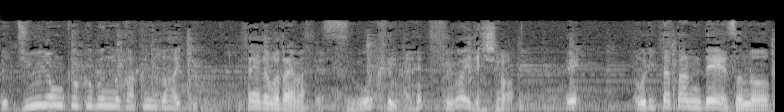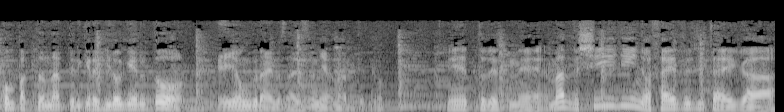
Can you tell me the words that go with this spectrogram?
え、14曲分の楽譜が入ってるさようでございます。すごくない？すごいでしょ？え、折りたたんで、そのコンパクトになってるけど、広げると A4 ぐらいのサイズにはなってるの？えーっとですね、まず CD のサイズ自体が、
